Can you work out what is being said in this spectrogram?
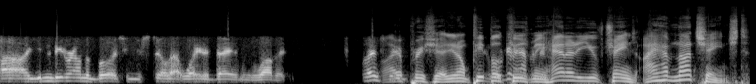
Uh, you didn't beat around the bush, and you're still that way today. We love it. Listen, I appreciate it. You know, people accuse me, Hannity, you've changed. I have not changed.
